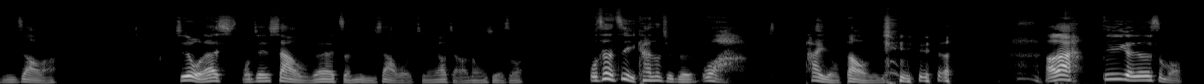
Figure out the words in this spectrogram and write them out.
你知道吗？其实我在我今天下午在整理一下我今天要讲的东西的时候，我真的自己看都觉得哇，太有道理。好啦，第一个就是什么？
